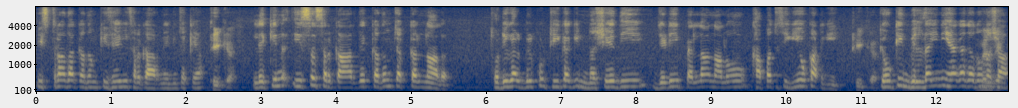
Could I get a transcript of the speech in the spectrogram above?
ਇਸ ਤਰ੍ਹਾਂ ਦਾ ਕਦਮ ਕਿਸੇ ਵੀ ਸਰਕਾਰ ਨੇ ਨਹੀਂ ਚੱਕਿਆ। ਠੀਕ ਹੈ। ਲੇਕਿਨ ਇਸ ਸਰਕਾਰ ਦੇ ਕਦਮ ਚੱਕਣ ਨਾਲ ਤੁਹਾਡੀ ਗੱਲ ਬਿਲਕੁਲ ਠੀਕ ਹੈ ਕਿ ਨਸ਼ੇ ਦੀ ਜਿਹੜੀ ਪਹਿਲਾਂ ਨਾਲੋਂ ਖਪਤ ਸੀਗੀ ਉਹ ਘਟ ਗਈ। ਠੀਕ ਹੈ। ਕਿਉਂਕਿ ਮਿਲਦਾ ਹੀ ਨਹੀਂ ਹੈਗਾ ਜਦੋਂ ਨਸ਼ਾ।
